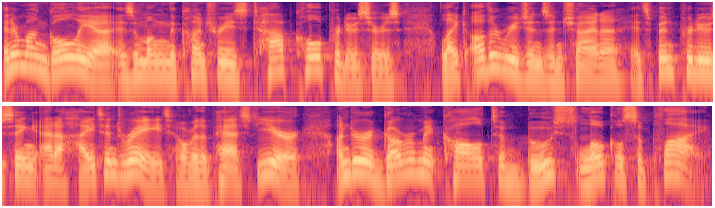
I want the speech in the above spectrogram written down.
Inner Mongolia is among the country's top coal producers. Like other regions in China, it's been producing at a heightened rate over the past year under a government call to boost local supply.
